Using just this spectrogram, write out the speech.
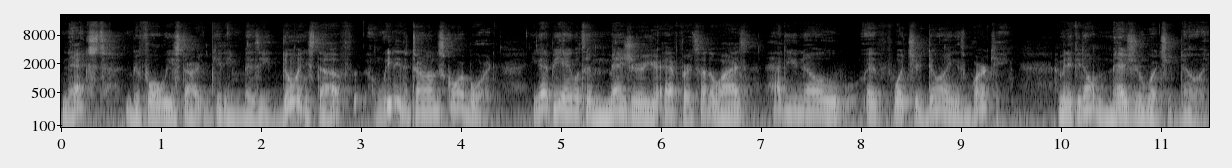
Next, before we start getting busy doing stuff, we need to turn on the scoreboard. You got to be able to measure your efforts. Otherwise, how do you know if what you're doing is working? I mean, if you don't measure what you're doing,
